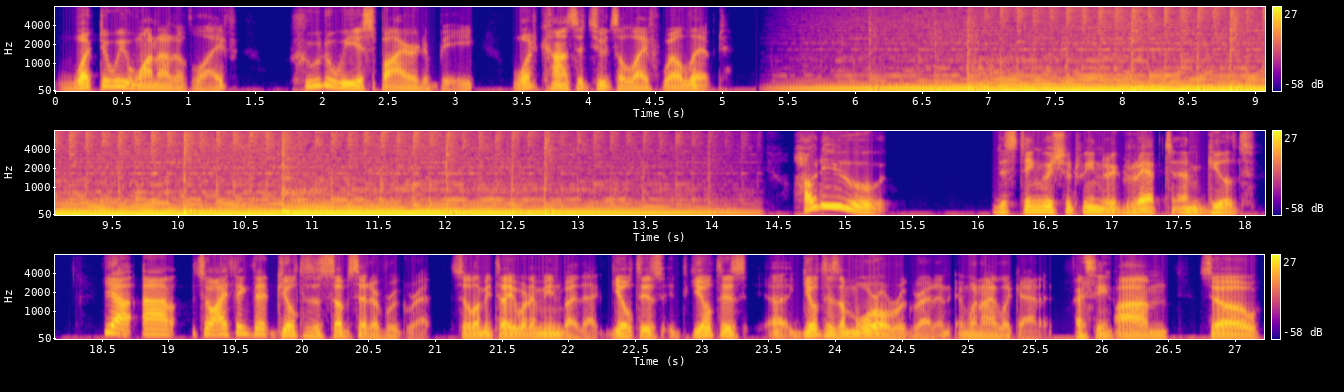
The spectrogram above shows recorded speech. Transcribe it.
What do we want out of life? Who do we aspire to be? What constitutes a life well lived? How do you distinguish between regret and guilt? Yeah, uh, so I think that guilt is a subset of regret. So let me tell you what I mean by that. Guilt is guilt is uh, guilt is a moral regret, and, when I look at it, I see. um, so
